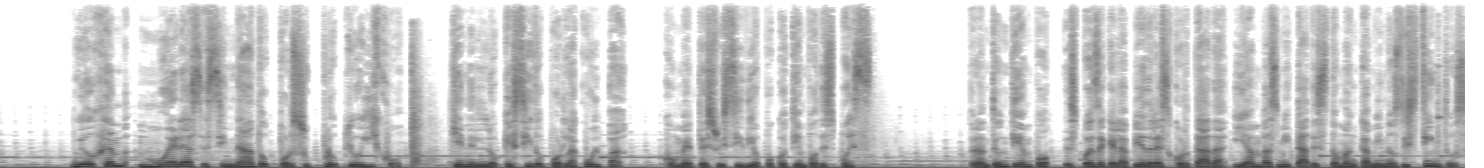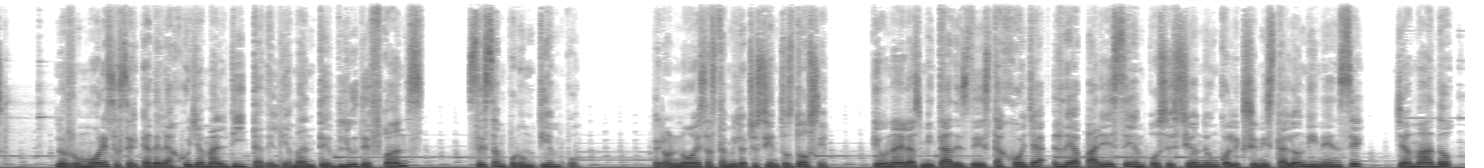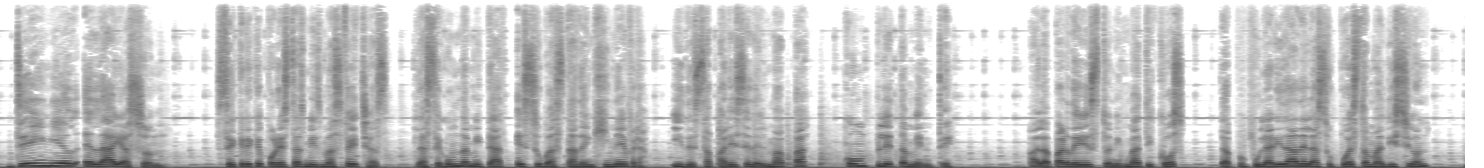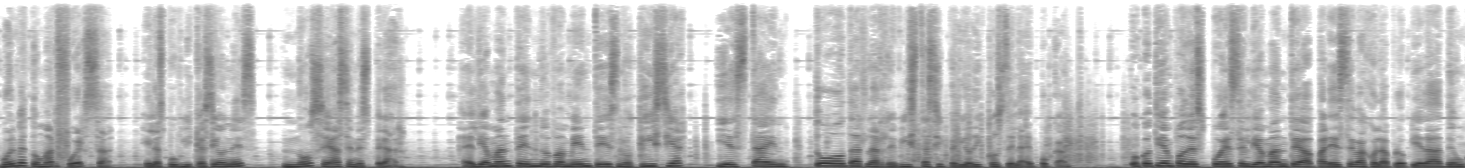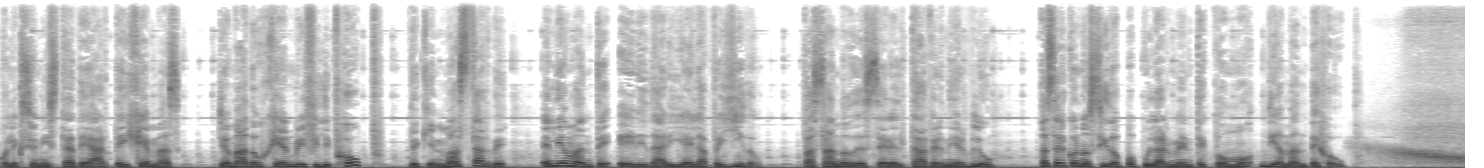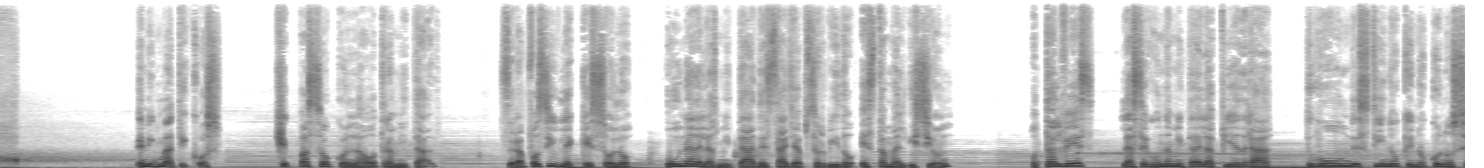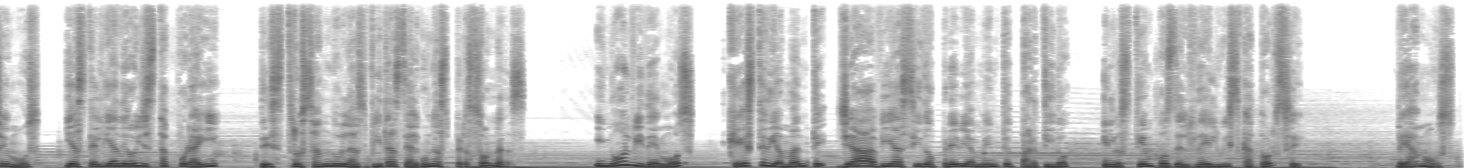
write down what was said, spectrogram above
Wilhelm muere asesinado por su propio hijo, quien enloquecido por la culpa comete suicidio poco tiempo después. Durante un tiempo, después de que la piedra es cortada y ambas mitades toman caminos distintos, los rumores acerca de la joya maldita del diamante Bleu de France cesan por un tiempo. Pero no es hasta 1812 que una de las mitades de esta joya reaparece en posesión de un coleccionista londinense llamado Daniel Eliasson. Se cree que por estas mismas fechas, la segunda mitad es subastada en Ginebra y desaparece del mapa completamente. A la par de esto, enigmáticos, la popularidad de la supuesta maldición vuelve a tomar fuerza y las publicaciones no se hacen esperar. El diamante nuevamente es noticia y está en todas las revistas y periódicos de la época. Poco tiempo después, el diamante aparece bajo la propiedad de un coleccionista de arte y gemas llamado Henry Philip Hope, de quien más tarde el diamante heredaría el apellido, pasando de ser el Tavernier Blue a ser conocido popularmente como Diamante Hope. Enigmáticos, ¿qué pasó con la otra mitad? ¿Será posible que solo una de las mitades haya absorbido esta maldición? ¿O tal vez la segunda mitad de la piedra tuvo un destino que no conocemos y hasta el día de hoy está por ahí destrozando las vidas de algunas personas? Y no olvidemos que este diamante ya había sido previamente partido en los tiempos del rey Luis XIV. Veamos,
